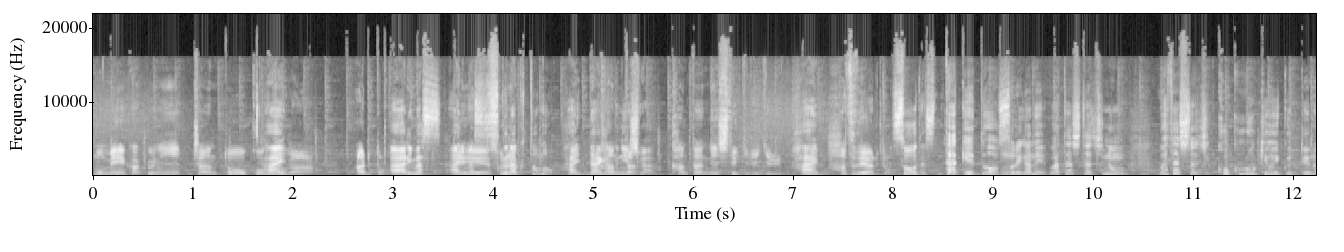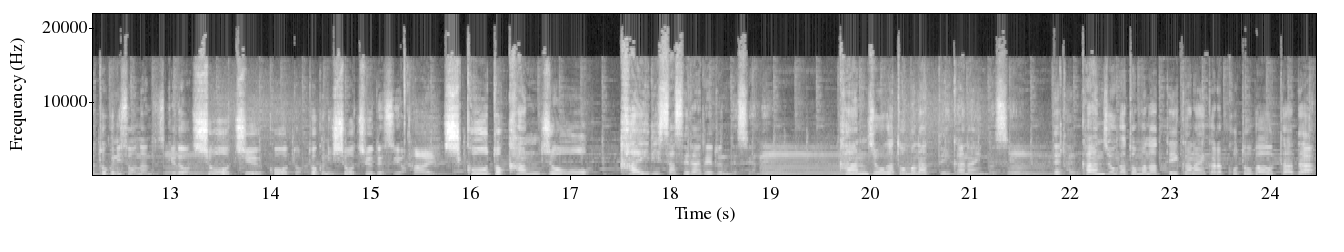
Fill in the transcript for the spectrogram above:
もう明確にちゃんと根拠があると、あります。あります、少えーそれはなくとも、はい、大学入試は。簡単に指摘できるはい。はずであると。そうです。だけどそれがね、私たちの私たち国語教育っていうのは特にそうなんですけど、うん。小中高と特に小中ですよ。はい。思考と感情を乖離させられるんですようね。感情が伴っていかないんですよ。うんうんで感情が伴っていかないから言葉をただ、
